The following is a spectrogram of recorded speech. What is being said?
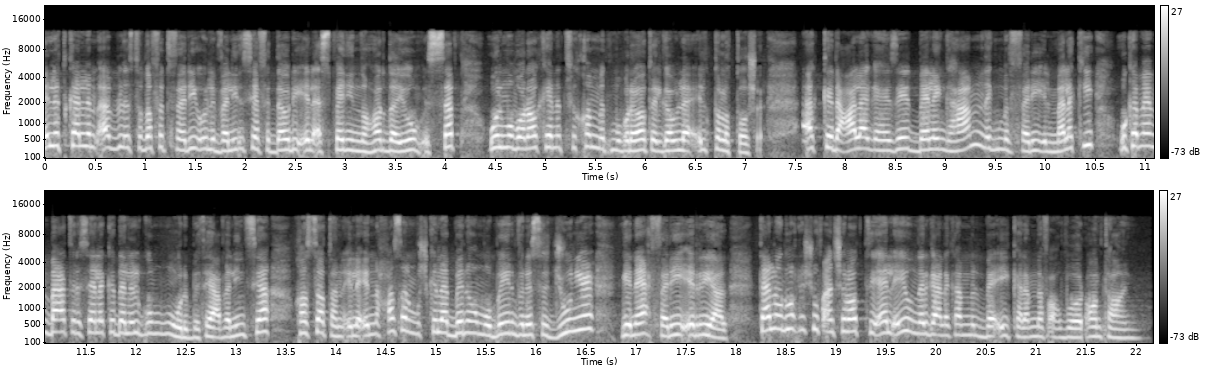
اللي اتكلم قبل استضافة فريقه لفالنسيا في الدوري الإسباني النهارده يوم السبت والمباراة كانت في قمة مباريات الجولة ال 13 أكد على جاهزية بيلينغهام نجم الفريق الملكي وكمان بعت رسالة كده للجمهور بتاع فالنسيا خاصة إلى إن حصل مشكلة بينهم وبين فينيسيوس جونيور جناح فريق الريال. تعالوا نروح نشوف أنشيلوتي قال إيه ونرجع نكمل باقي كلامنا في أخبار اون تايم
